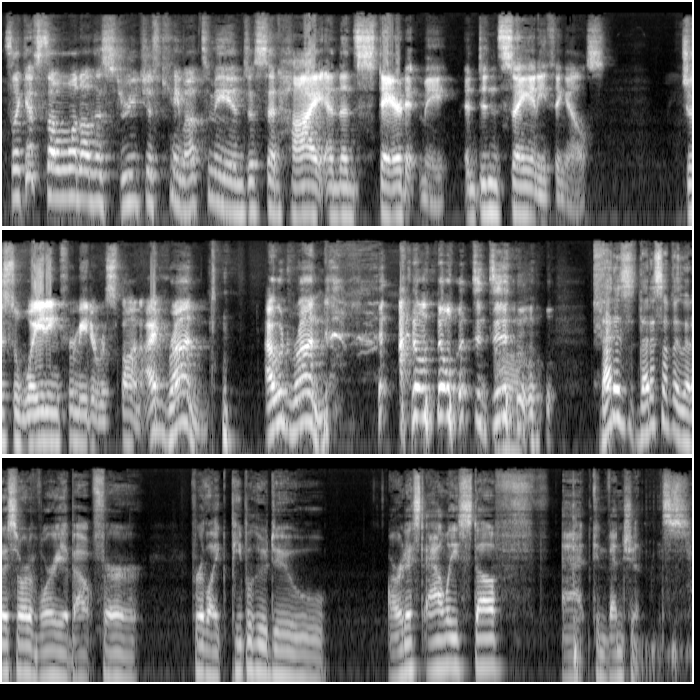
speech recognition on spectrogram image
it's like if someone on the street just came up to me and just said hi and then stared at me and didn't say anything else, just waiting for me to respond. I'd run. I would run. I don't know what to do. That is that is something that I sort of worry about for for like people who do artist alley stuff at conventions.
